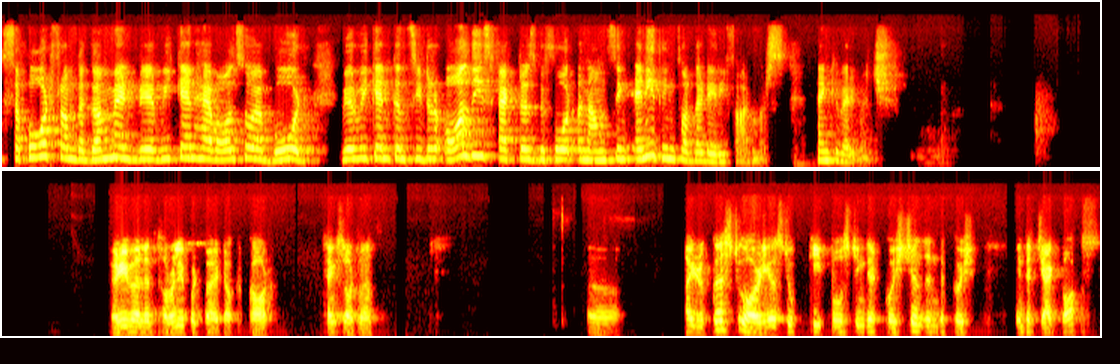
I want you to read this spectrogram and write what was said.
support from the government where we can have also a board where we can consider all these factors before announcing anything for the dairy farmers. Thank you very much. Very well and thoroughly put by dr kaur. Thanks a lot ma'am. Uh, I request to audience to keep posting their questions in the in the chat box.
